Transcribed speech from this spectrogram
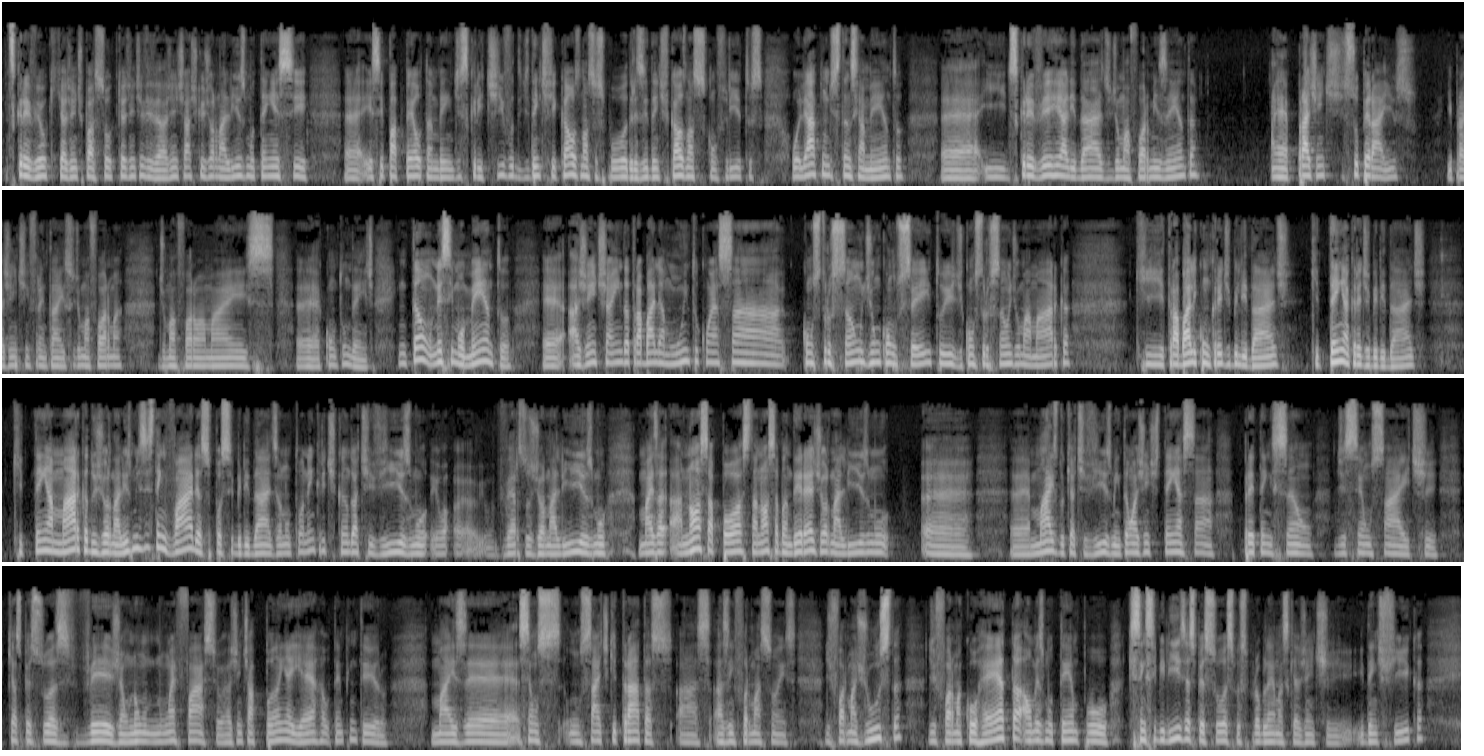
descrever o que a gente passou, o que a gente viveu. A gente acha que o jornalismo tem esse, é, esse papel também descritivo de identificar os nossos podres, identificar os nossos conflitos, olhar com distanciamento é, e descrever realidade de uma forma isenta é, para a gente superar isso e para a gente enfrentar isso de uma forma, de uma forma mais é, contundente. Então, nesse momento, é, a gente ainda trabalha muito com essa construção de um conceito e de construção de uma marca que trabalhe com credibilidade, que tenha credibilidade, que tenha a marca do jornalismo. Existem várias possibilidades. Eu não estou nem criticando ativismo eu, versus jornalismo, mas a, a nossa aposta, a nossa bandeira é jornalismo é, é, mais do que ativismo. Então a gente tem essa pretensão de ser um site que as pessoas vejam. Não, não é fácil. A gente apanha e erra o tempo inteiro mas é ser um, um site que trata as, as, as, informações de forma justa, de forma correta, ao mesmo tempo que sensibilize as pessoas para os problemas que a gente identifica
